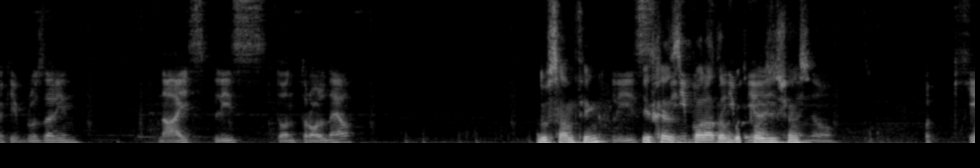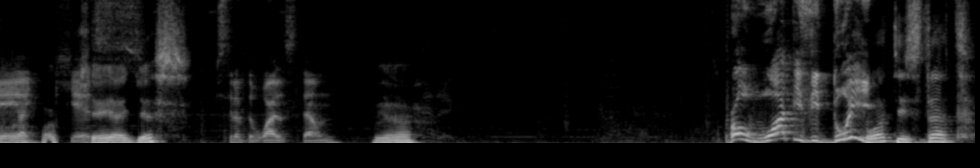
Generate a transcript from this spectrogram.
Okay, blues are in. Nice, please don't troll now. Do something. Please. It has a lot of good yeah, positions. I. Okay, I Uh, guess. okay, I guess. We still have the wilds down. Yeah. Bro, what is he doing? What is that?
